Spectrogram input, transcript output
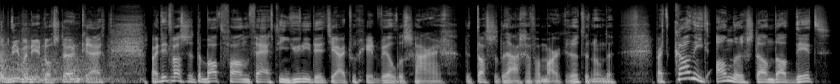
op die manier nog steun krijgt. Maar dit was het debat van 15 juni dit jaar... toen Geert Wilders haar de tassendrager van Mark Rutte noemde. Maar het kan niet anders dan dat dit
